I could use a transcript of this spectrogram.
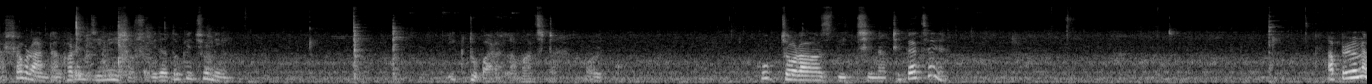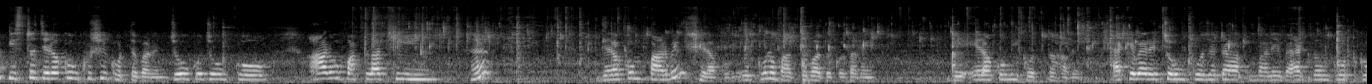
আর সব রান্নাঘরের জিনিস, অসুবিধা তো কিছু নেই। একটু বাড়ালাম মাছটা অল্প। খুব চড়া আঁচ দিচ্ছি না, ঠিক আছে? আপনারা না পিসটা যেরকম খুশি করতে পারেন, চৌকো চৌকো, আরও পাতলা থিন হ্যাঁ? যেরকম পারবেন সেরকম, এর কোনো বাধ্যবাধকতা নেই যে এরকমই করতে হবে। একেবারে চৌকো যেটা মানে একদম গোটকো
